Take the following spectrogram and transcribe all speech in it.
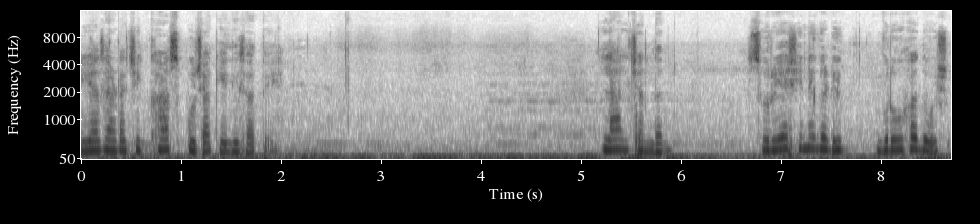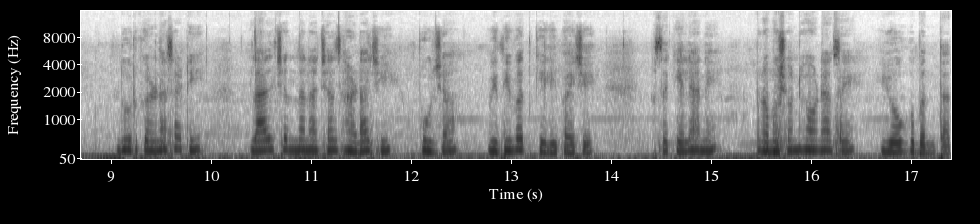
या झाडाची खास पूजा केली जाते. लाल चंदन. सूर्याशी निगडीत गृहदोष दूर करण्यासाठी लाल चंदनाच्या झाडाची पूजा विधिवत केली पाहिजे. असं केल्याने प्रमोशन होण्याचे योग बनतात.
